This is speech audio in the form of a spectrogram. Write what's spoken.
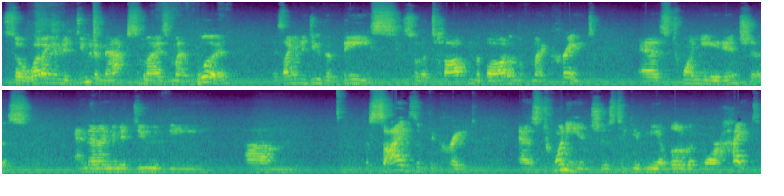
So what I'm going to do to maximize my wood is I'm going to do the base, so the top and the bottom of my crate, as 28 inches, and then I'm going to do the, um, the sides of the crate as 20 inches to give me a little bit more height.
